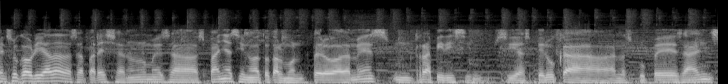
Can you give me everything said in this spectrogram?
Penso que hauria de desaparèixer, no només a Espanya, sinó a tot el món. Però, a més, rapidíssim. Sí, espero que en els propers anys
